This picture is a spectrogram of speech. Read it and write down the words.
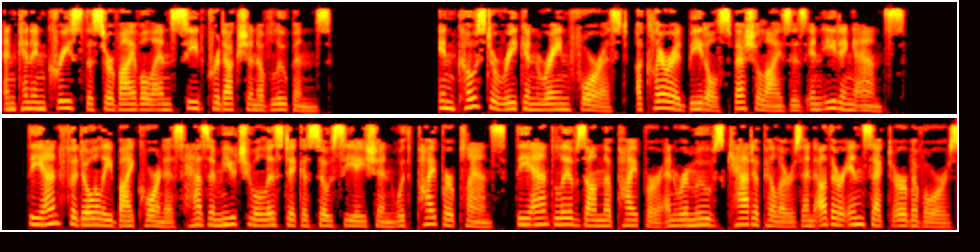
and can increase the survival and seed production of lupins. In Costa Rican rainforest, a clerid beetle specializes in eating ants. The ant Pheidole bicornis has a mutualistic association with piper plants. The ant lives on the piper and removes caterpillars and other insect herbivores.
